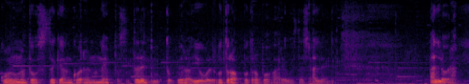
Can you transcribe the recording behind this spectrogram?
con una tosta che ancora non è passata del tutto però io volevo troppo troppo fare questa challenge allora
